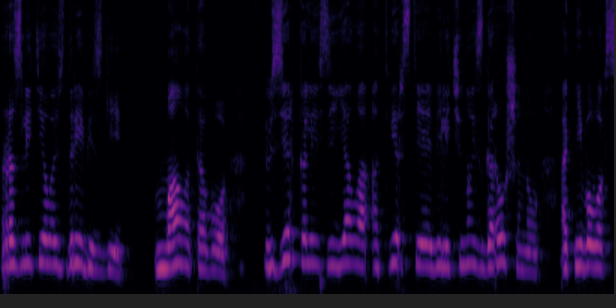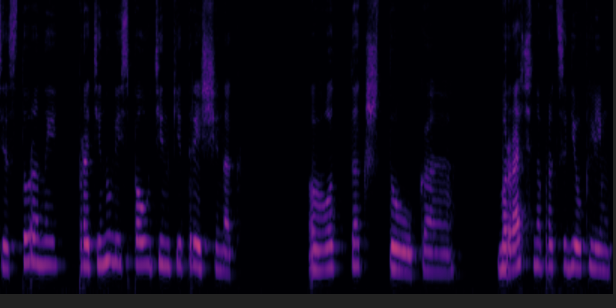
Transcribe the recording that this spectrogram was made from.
разлетелась дребезги. Мало того, в зеркале зияло отверстие величиной с горошину, от него во все стороны протянулись паутинки трещинок. «Вот так штука!» – мрачно процедил Клим.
